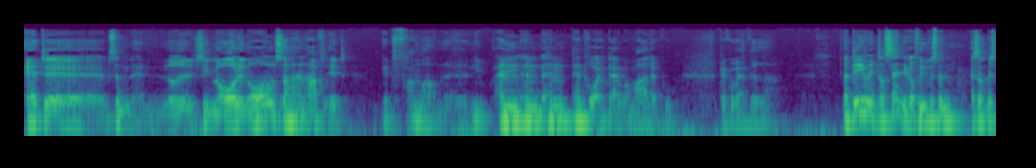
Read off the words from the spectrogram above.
at øh, sådan noget i med all in all, så har han haft et, et fremragende liv. Han, han, han, han tror ikke, der var meget, der kunne, der kunne være bedre. Og det er jo interessant, ikke? Fordi hvis, man, altså, hvis,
